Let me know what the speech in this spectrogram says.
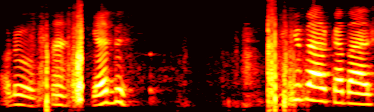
Alo. Heh, geldi. İkiz arkadaş.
